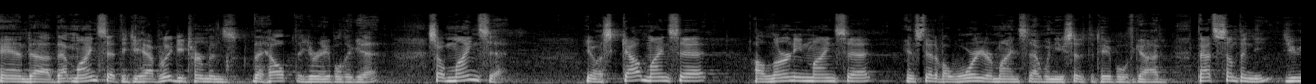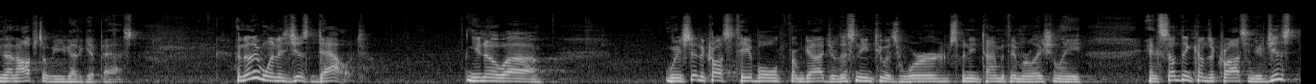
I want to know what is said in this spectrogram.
And uh, that mindset that you have really determines the help that you're able to get. So, mindset, you know, a scout mindset, a learning mindset, instead of a warrior mindset when you sit at the table with God. That's something you, an obstacle you got to get past. Another one is just doubt. You know, uh, when you're sitting across the table from God, you're listening to His Word, spending time with Him relationally, and something comes across and you're just,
